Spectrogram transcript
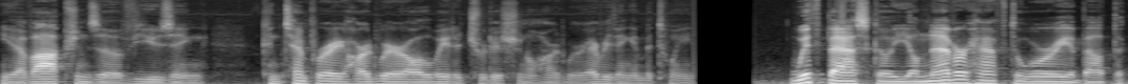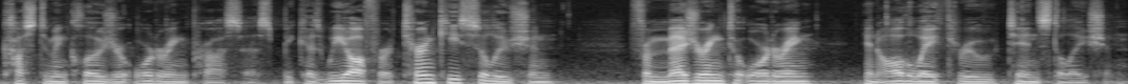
You have options of using contemporary hardware all the way to traditional hardware, everything in between. With Basco, you'll never have to worry about the custom enclosure ordering process because we offer a turnkey solution from measuring to ordering and all the way through to installation.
